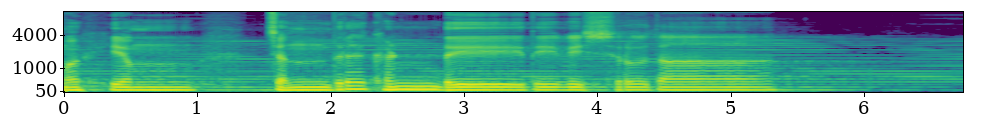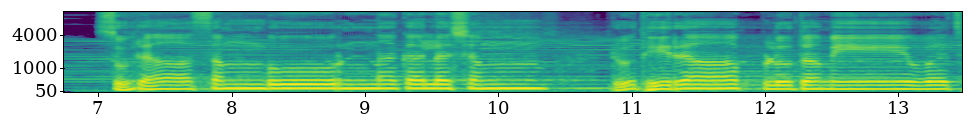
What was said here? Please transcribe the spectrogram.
मह्यं चन्द्रखण्डेति विश्रुता सुरासम्पूर्णकलशं रुधिराप्लुतमेव च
